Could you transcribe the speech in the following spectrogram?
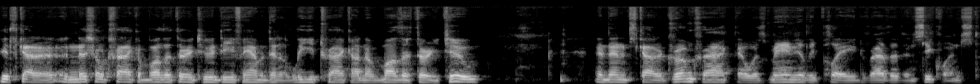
it's got an initial track of Mother 32 DFAM and then a lead track on the Mother 32. And then it's got a drum track that was manually played rather than sequenced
